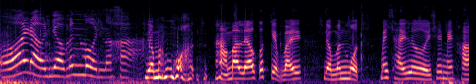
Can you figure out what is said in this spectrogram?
อ๋อเดี๋ยวเดี๋ยวมันหมดนะคะเดี๋ยวมันหมด หามาแล้วก็เก็บไว้ เดี๋ยวมันหมดไม่ใช้เลยใช่ไหมคะ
